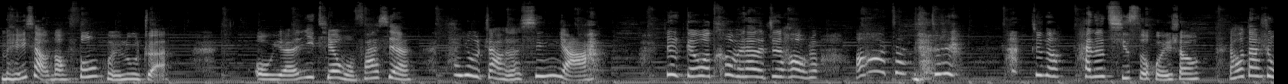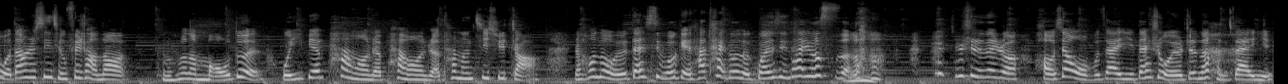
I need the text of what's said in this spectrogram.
没想到峰回路转，偶然一天我发现它又长了新芽，就给我特别大的震撼，我说啊，这这是。真的还能起死回生，然后但是我当时心情非常的怎么说呢矛盾，我一边盼望着盼望着它能继续长，然后呢我又担心我给它太多的关心它又死了，就是那种好像我不在意，但是我又真的很在意，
